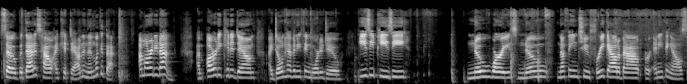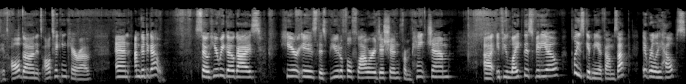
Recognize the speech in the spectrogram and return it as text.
So, but that is how I kit down. And then look at that. I'm already done. I'm already kitted down. I don't have anything more to do. Easy peasy. No worries, no nothing to freak out about or anything else. It's all done. It's all taken care of. And I'm good to go. So here we go, guys. Here is this beautiful flower edition from Paint Gem. Uh, if you like this video, please give me a thumbs up. It really helps.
